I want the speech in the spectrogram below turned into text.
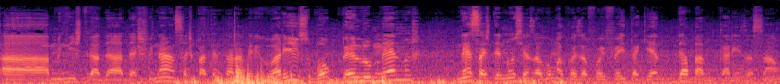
a ministra da, das Finanças para tentar averiguar isso. Bom, pelo menos nessas denúncias alguma coisa foi feita que é da bancarização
